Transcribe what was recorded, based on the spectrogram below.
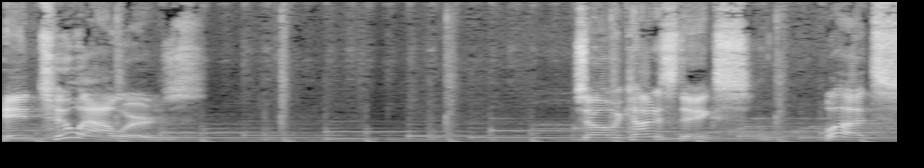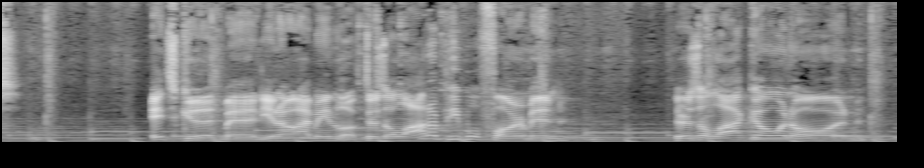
in 2 hours. So it kind of stinks, but it's good, man. You know, I mean, look, there's a lot of people farming, there's a lot going on.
